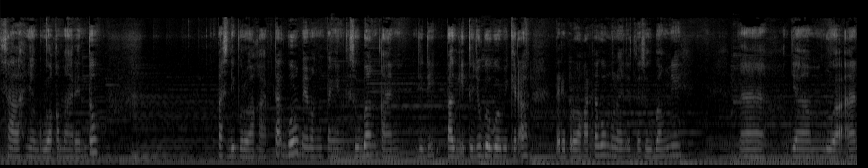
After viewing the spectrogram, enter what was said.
salahnya gue kemarin tuh pas di Purwakarta gue memang pengen ke Subang kan. Jadi pagi itu juga gue mikir ah dari Purwakarta gue mau lanjut ke Subang nih. Nah jam 2an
